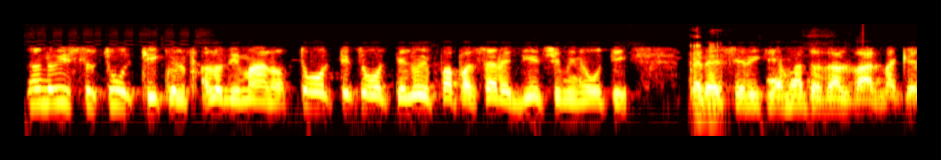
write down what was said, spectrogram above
L'hanno visto tutti quel fallo di mano, tutti, tutti. Lui fa passare 10 minuti per essere richiamato dal VAR. Ma che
